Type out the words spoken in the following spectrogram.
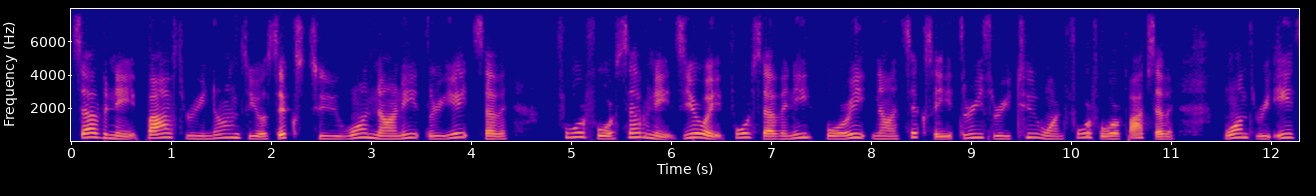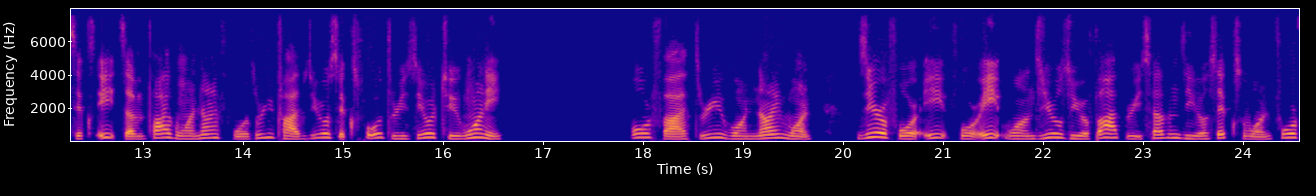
seven eight five three nine zero six two one nine eight three eight seven four four seven eight zero eight four seven eight four eight nine six eight three three two one four four five seven one three eight six eight seven five one nine four three five zero six four three zero two one eight four five three one nine one zero four eight four eight one zero zero five three seven zero six one four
